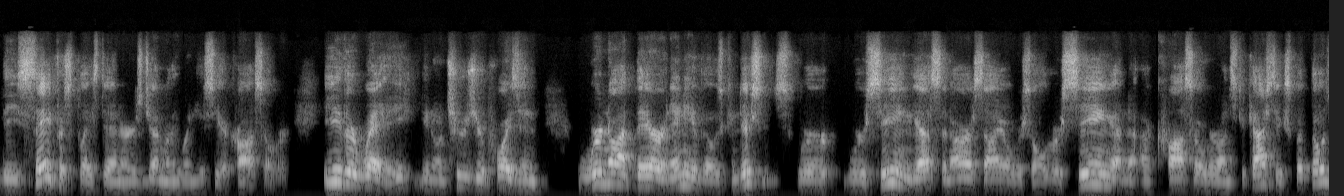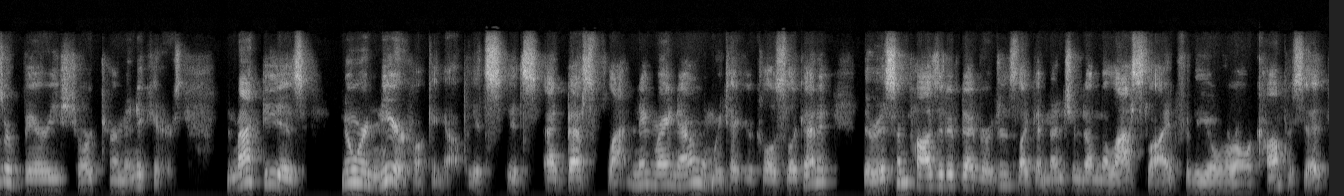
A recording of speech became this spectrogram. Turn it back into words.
the safest place to enter is generally when you see a crossover either way, you know, choose your poison. We're not there in any of those conditions. We're we're seeing yes an RSI oversold. We're seeing an, a crossover on stochastics, but those are very short-term indicators. The MACD is nowhere near hooking up. It's it's at best flattening right now. When we take a close look at it, there is some positive divergence, like I mentioned on the last slide for the overall composite.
